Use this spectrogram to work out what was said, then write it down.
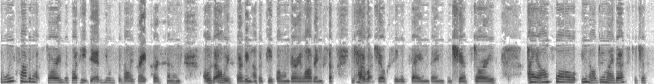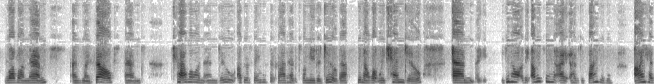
we talk about stories of what he did. He was a really great person and was always serving other people and very loving. So we talk about jokes he would say and things and share stories. I also, you know, do my best to just love on them as myself and travel and, and do other things that God has for me to do. That's, you know, what we can do. And, you know, the other thing I, I've decided is I have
